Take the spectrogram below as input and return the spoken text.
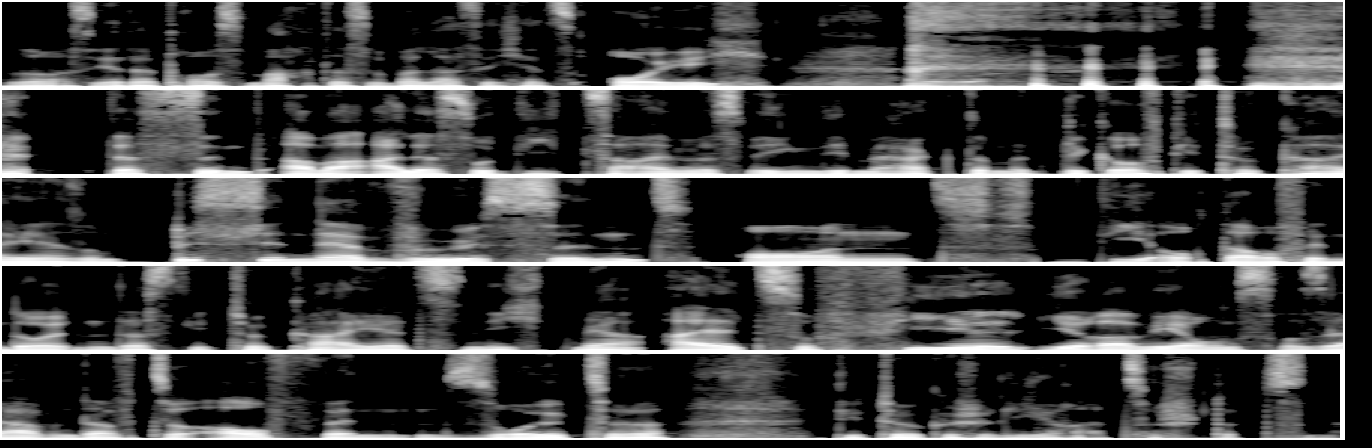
Also was ihr daraus macht, das überlasse ich jetzt euch. Das sind aber alles so die Zahlen, weswegen die Märkte mit Blick auf die Türkei so ein bisschen nervös sind und die auch darauf hindeuten, dass die Türkei jetzt nicht mehr allzu viel ihrer Währungsreserven dazu aufwenden sollte, die türkische Lira zu stützen.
